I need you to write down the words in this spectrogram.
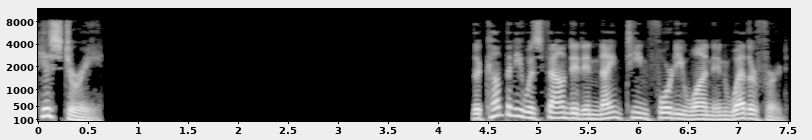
History The company was founded in 1941 in Weatherford,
